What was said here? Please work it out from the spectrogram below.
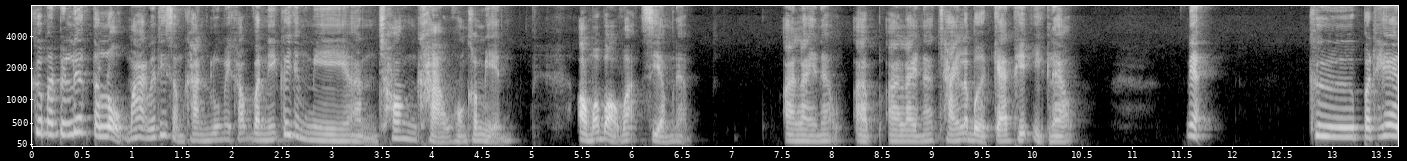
คือมันเป็นเรื่องตลกมากและที่สำคัญรู้ไหมครับ วันนี้ก็ยังมีอันช่องข่าวของเขมรออกมาบอกว่าเสียมเนี่ยอะไรนะอะอะไรนะใช้ระเบิดแก๊สพิษอีกแล้ว เนี่ยคือประเทศ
